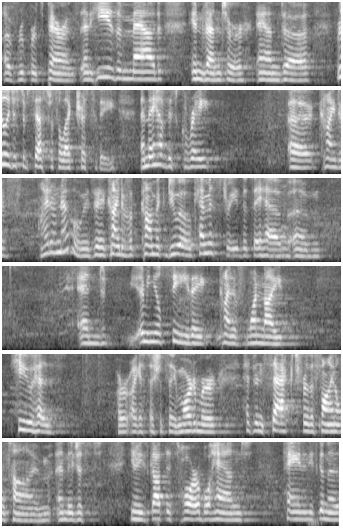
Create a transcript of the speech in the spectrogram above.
of Rupert's parents, and he is a mad inventor and uh, really just obsessed with electricity. And they have this great uh, kind of I don't know, it's a kind of a comic duo chemistry that they have. Um, and I mean, you'll see they kind of one night, Hugh has, or I guess I should say, Mortimer has been sacked for the final time, and they just, you know, he's got this horrible hand pain and he's going to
